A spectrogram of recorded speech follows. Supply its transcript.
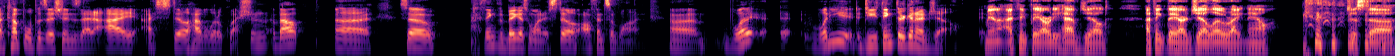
a couple positions that I I still have a little question about. Uh, so I think the biggest one is still offensive line. Um, what what do you do? You think they're gonna gel? Man, I think they already have gelled. I think they are jello right now. Just uh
